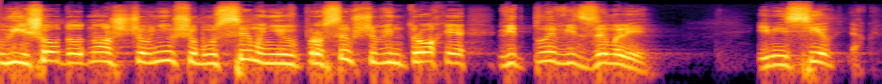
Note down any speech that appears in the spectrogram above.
увійшов до одного з човнів, що був Симоні, і просив, щоб він трохи відплив від землі. І він сів. Дякую.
